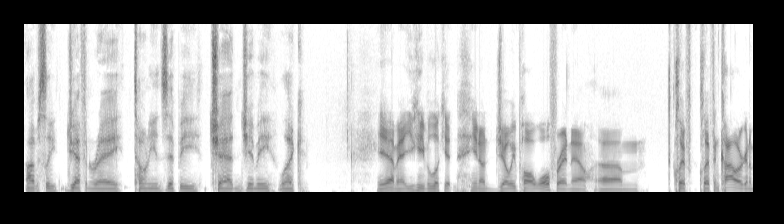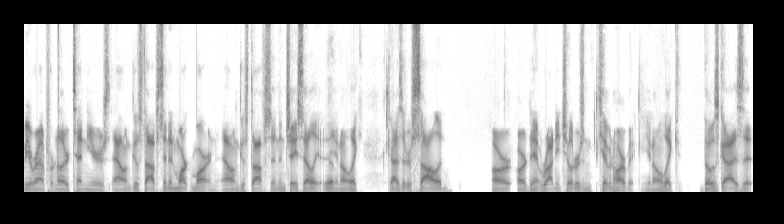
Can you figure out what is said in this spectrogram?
obviously, Jeff and Ray, Tony and Zippy, Chad and Jimmy. Like, yeah, man. You can even look at you know Joey Paul Wolfe right now. Um, Cliff Cliff and Kyle are going to be around for another ten years. Alan Gustafson and Mark Martin. Alan Gustafson and Chase Elliott. Yep. You know, like guys that are solid are are Dan, Rodney Childers and Kevin Harvick. You know, like those guys that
